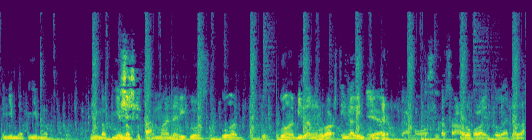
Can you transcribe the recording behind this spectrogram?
penyebab penyebab penyebab penyebab utama dari ghost gue gak gue nggak bilang lu harus tinggalin Iya. Tinder enggak kok terserah lu kalau itu adalah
